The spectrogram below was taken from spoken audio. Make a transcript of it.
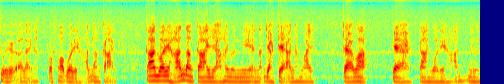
ช่วยเหลืออะไรนะก็เพราะบริหารร่างกาย การบริหารร่างกายอยากให้มันมีอนาอย่าแก่อนามัย แต่ว่าแก่การบริหารเดิน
